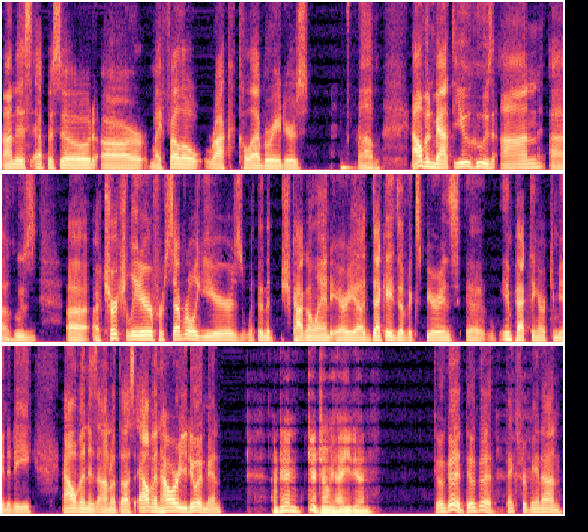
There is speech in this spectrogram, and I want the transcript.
on this episode are my fellow rock collaborators, um, Alvin Matthew, who's on, uh, who's uh, a church leader for several years within the Chicagoland area, decades of experience uh, impacting our community. Alvin is on with us. Alvin, how are you doing, man? I'm doing good, Joey. How are you doing? Doing good, doing good. Thanks for being on.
